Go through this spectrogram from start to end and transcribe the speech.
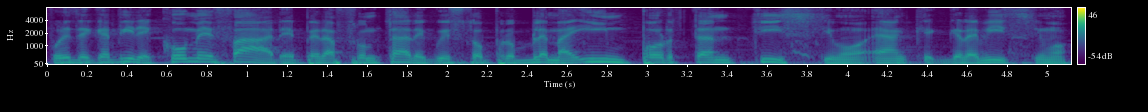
volete capire come fare per affrontare questo problema importantissimo e anche gravissimo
